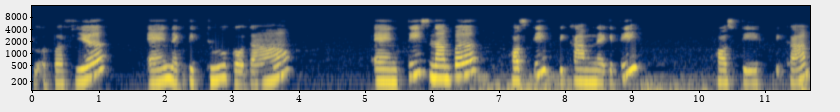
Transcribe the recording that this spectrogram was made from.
to above here and negative 2 go down. And this number positive become negative. Positive become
